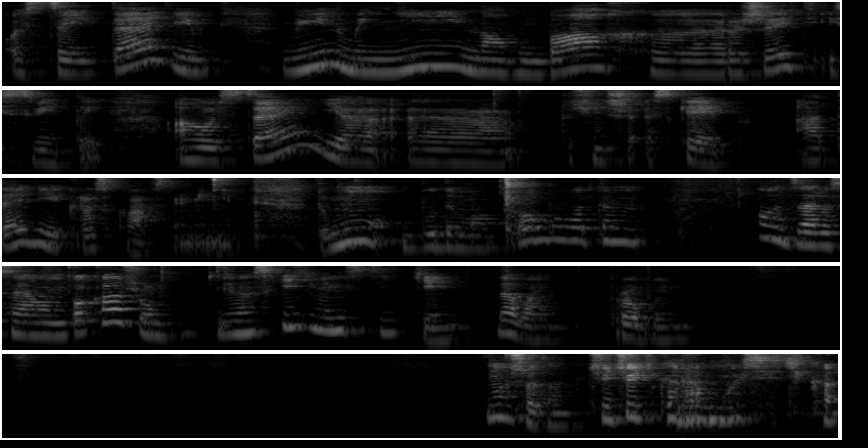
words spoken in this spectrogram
Ось цей теді, він мені на губах е, режить і світлий. А ось цей, е, точніше, Escape, а теді якраз класний мені. Тому будемо пробувати. От зараз я вам покажу, наскільки він стійкий. Давай, пробуємо. Ну що там, чуть-чуть карамусечка.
